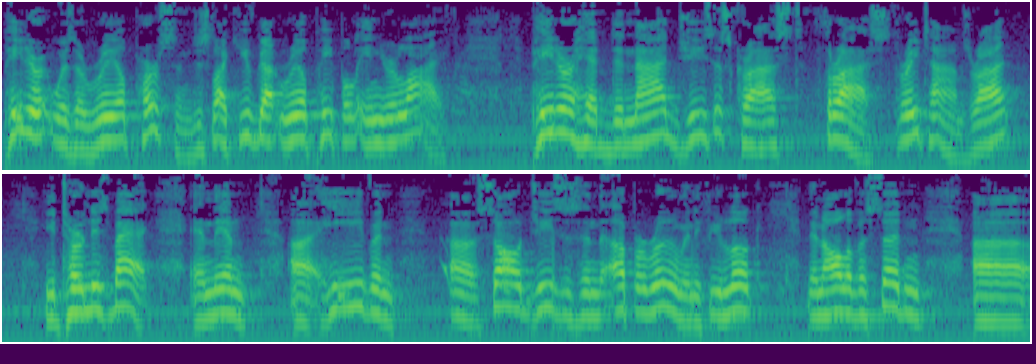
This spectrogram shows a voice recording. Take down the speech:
Peter was a real person, just like you've got real people in your life. Peter had denied Jesus Christ thrice, three times, right? He turned his back. And then uh, he even uh, saw Jesus in the upper room. And if you look, then all of a sudden, uh,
